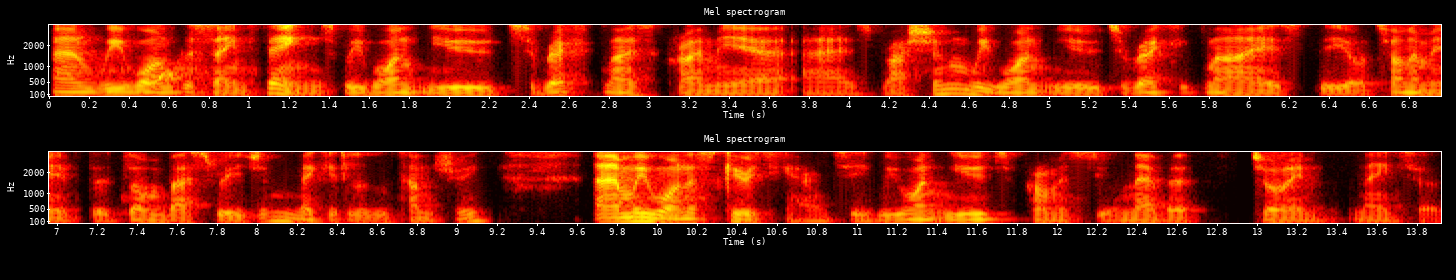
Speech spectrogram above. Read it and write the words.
And we want the same things. We want you to recognize Crimea as Russian. We want you to recognize the autonomy of the Donbass region, make it a little country. And we want a security guarantee. We want you to promise you'll never join NATO.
